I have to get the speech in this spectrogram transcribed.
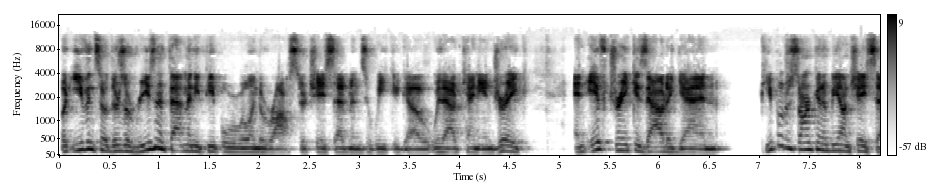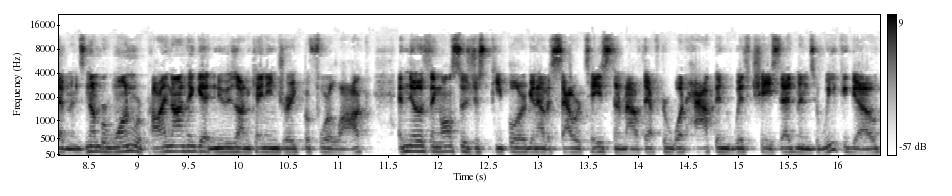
But even so, there's a reason that that many people were willing to roster Chase Edmonds a week ago without Kenyan Drake. And if Drake is out again, people just aren't going to be on Chase Edmonds. Number one, we're probably not going to get news on Kenyan Drake before lock. And the other thing also is just people are going to have a sour taste in their mouth after what happened with Chase Edmonds a week ago.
